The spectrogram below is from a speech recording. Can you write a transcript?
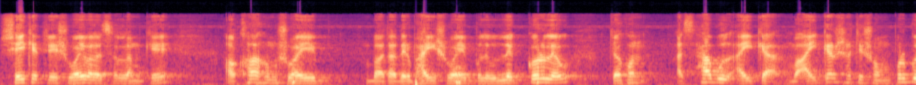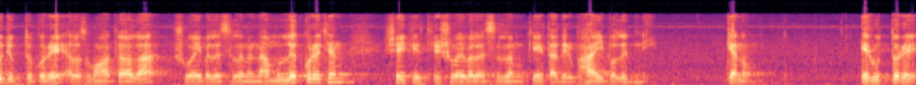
সেই ক্ষেত্রে সোয়াইব আলাহিসাল্লামকে অখাহুম সোয়াইব বা তাদের ভাই সোয়াইব বলে উল্লেখ করলেও যখন আসহাবুল আইকা বা আইকার সাথে সম্পর্কযুক্ত করে আল্লাহ সুবাহতাল্লাহ সোয়াইব আলাহিসাল্লামের নাম উল্লেখ করেছেন, সেই ক্ষেত্রে সোয়াইব আলাহিসাল্লামকে তাদের ভাই বলেননি। কেন? এর উত্তরে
